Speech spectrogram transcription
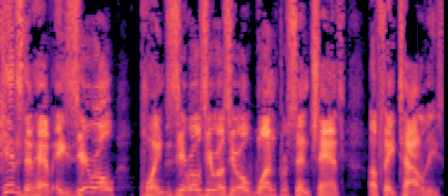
kids that have a 0.0001% chance of fatalities,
